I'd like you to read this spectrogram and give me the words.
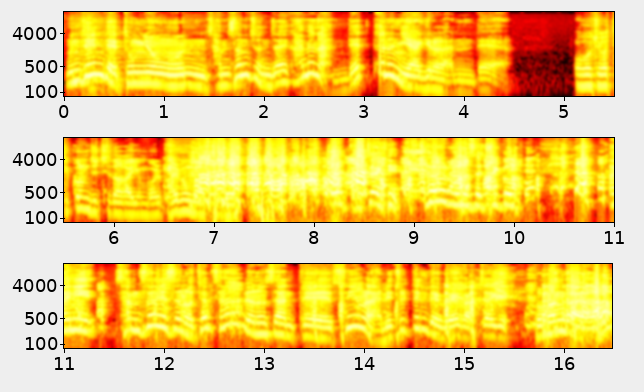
문재인 대통령은 삼성전자에 가면 안 됐다는 이야기를 하는데 어, 제가 뒷걸음질 치다가 이거 뭘 밟은 것 같은데. 갑자기 사루 변호사 지금 아니 삼성에서는 어차피 사루 변호사한테 수임을 안 해줄 텐데 왜 갑자기 도망가요?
